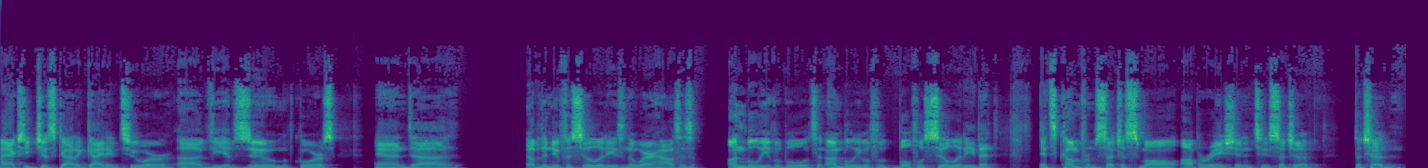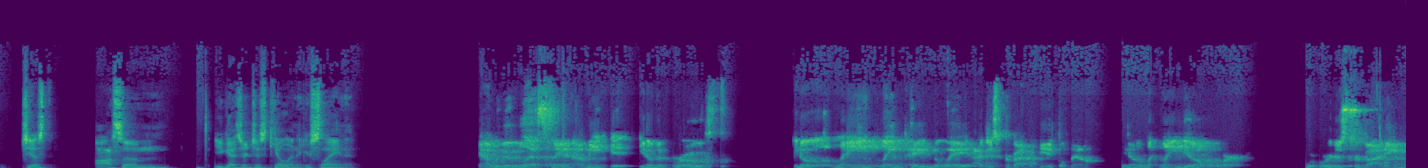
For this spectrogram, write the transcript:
I actually just got a guided tour uh, via Zoom, of course, and uh, of the new facilities in the warehouse is unbelievable. It's an unbelievable facility that it's come from such a small operation into such a such a just awesome. You guys are just killing it. You're slaying it. Yeah, we've been blessed, man. I mean, it, you know, the growth you know, Lane Lane paved the way. I just provide the vehicle now. You know, Lane did all the work. We're, we're just providing,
